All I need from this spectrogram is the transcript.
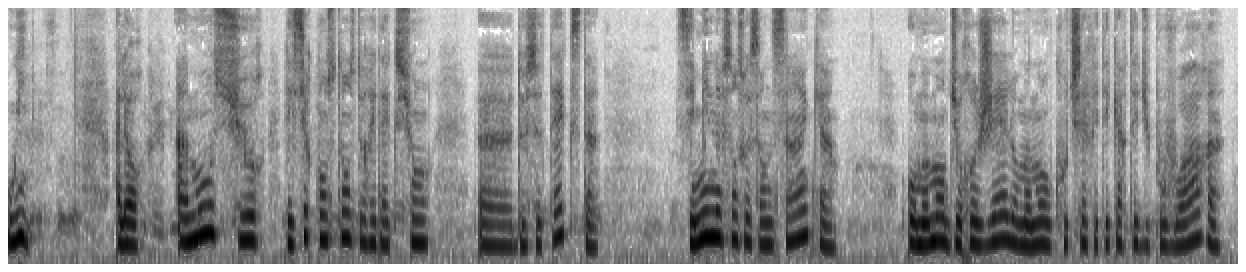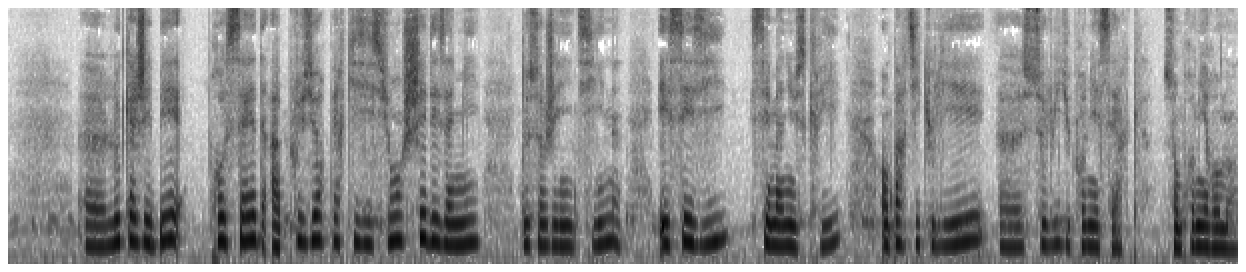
Oui. Alors, un mot sur les circonstances de rédaction euh, de ce texte. C'est 1965, au moment du rejet, au moment où Khrouchtchev est écarté du pouvoir, euh, le KGB procède à plusieurs perquisitions chez des amis de Solzhenitsyn et saisit ses manuscrits, en particulier euh, celui du premier cercle, son premier roman.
